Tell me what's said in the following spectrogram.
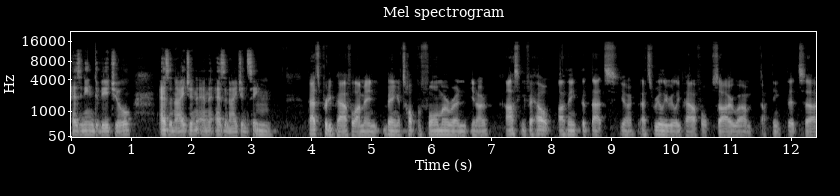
as an individual, as an agent, and as an agency. Mm. That's pretty powerful. I mean, being a top performer and you know asking for help, I think that that's you know that's really really powerful. So um, I think that uh,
